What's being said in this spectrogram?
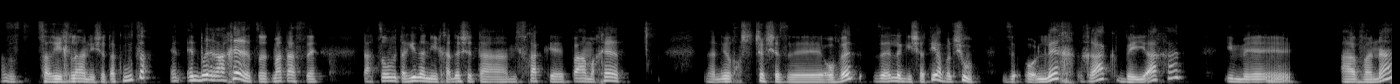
אז צריך להעניש את הקבוצה, אין, אין ברירה אחרת, זאת אומרת מה תעשה? תעצור ותגיד אני אחדש את המשחק אה, פעם אחרת, אני חושב שזה עובד, זה לגישתי, אבל שוב, זה הולך רק ביחד עם uh, ההבנה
